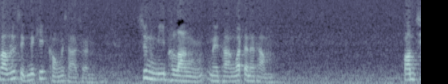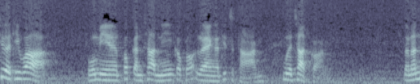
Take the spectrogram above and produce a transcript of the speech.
ความรู้สึกนึกคิดของประชาชน ซึ่งมีพลังในทางวัฒนธรรม ความเชื่อที่ว่าผัวเมียพบกันชาตินี้ก็เพราะแรงอธิษฐานเมื่อชาติก่อน ดังนั้น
